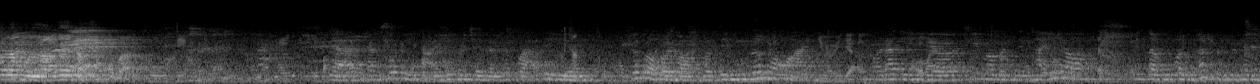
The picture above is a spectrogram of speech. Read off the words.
tôi đang muốn lắng nghe cảm xúc của bạn Dạ, cảm xúc hiện tại khi mà chờ đợi kết quả thì ờ, rất là hồi hộp và tim muốn rớt ra ngoài. Nhưng mà bây giờ Ngoài ra thì ờ, khi mà mình nhìn thấy uh, mentor của mình hết mình với mình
